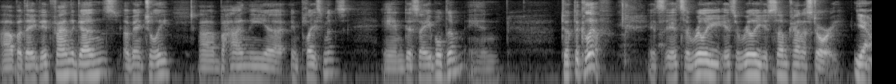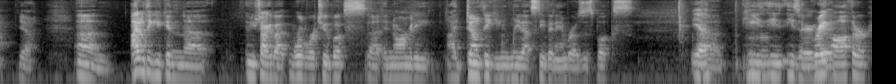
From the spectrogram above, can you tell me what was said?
Uh, but they did find the guns eventually uh, behind the uh, emplacements and disabled them and took the cliff. It's it's a really it's a really some kind of story. Yeah, yeah. Um, I don't think you can. Uh, when you talk about World War II books uh, in Normandy, I don't think you can leave out Stephen Ambrose's books. Yeah, Uh, he, he he's a Very great good. author.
